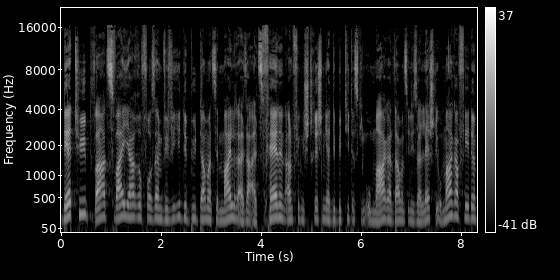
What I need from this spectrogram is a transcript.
Der Typ war zwei Jahre vor seinem WWE-Debüt damals in Mailand, als er als Fan in Anführungsstrichen ja debütiert ist gegen Umaga, damals in dieser Lashley-Umaga-Fehde,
